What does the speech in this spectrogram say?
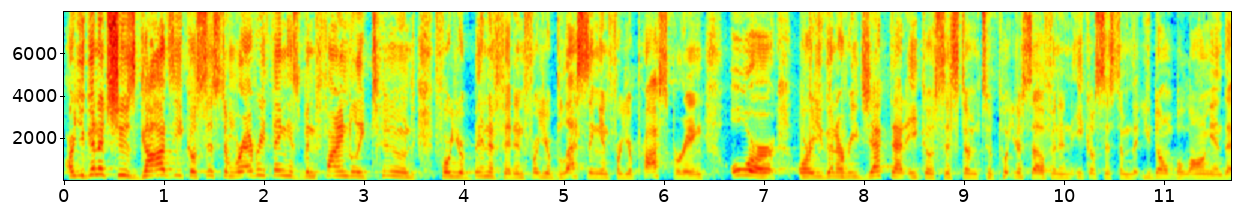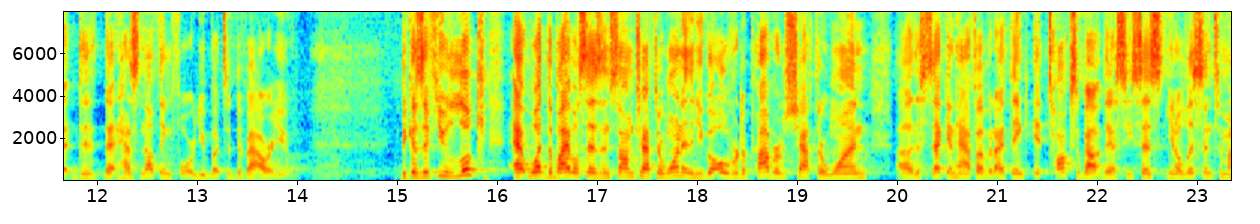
Are you going to choose God's ecosystem where everything has been finely tuned for your benefit and for your blessing and for your prospering? Or, or are you going to reject that ecosystem to put yourself in an ecosystem that you don't belong in, that, that has nothing for you but to devour you? Because if you look at what the Bible says in Psalm chapter 1, and then you go over to Proverbs chapter 1, uh, the second half of it, I think it talks about this. He says, you know, listen to my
